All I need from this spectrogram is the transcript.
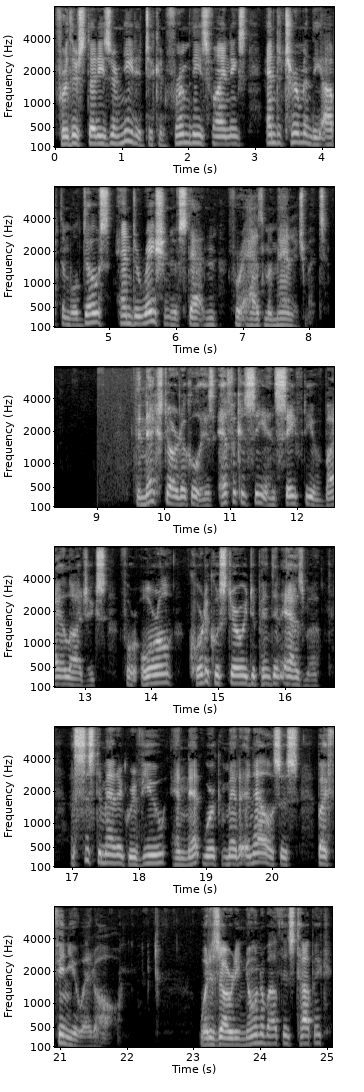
Further studies are needed to confirm these findings and determine the optimal dose and duration of statin for asthma management. The next article is Efficacy and Safety of Biologics for Oral Corticosteroid Dependent Asthma, a systematic review and network meta analysis by Finio et al. What is already known about this topic?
